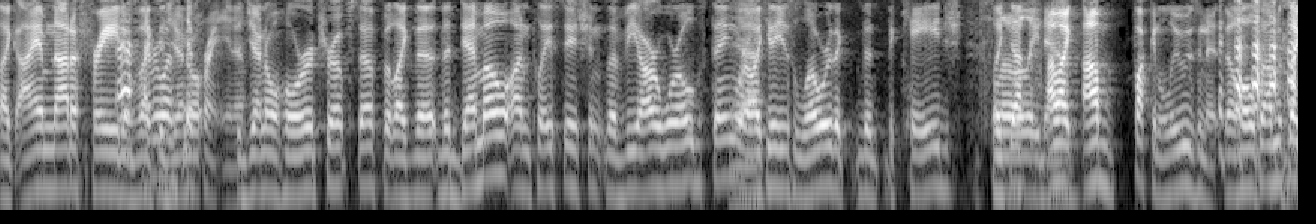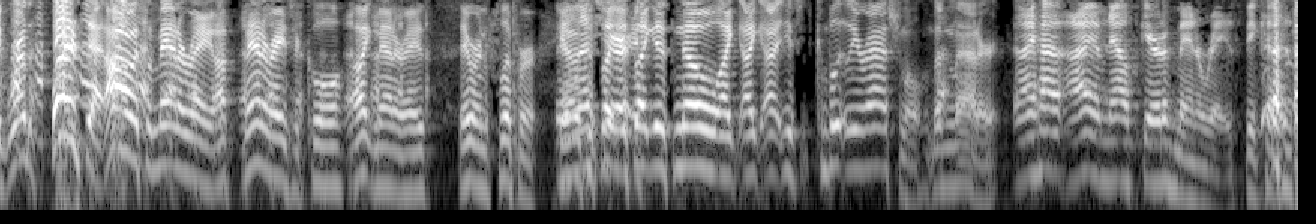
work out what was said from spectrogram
Like I am not afraid of like the general you know? the general horror trope stuff, but like the the demo on PlayStation, the VR Worlds thing, where like they just lower the the, the cage like Slowly that. down. I'm like I'm fucking losing it the whole time. I'm just like, where the, what is that? Oh, it's a manta ray. Uh, Manta rays are cool. I like manta rays. They were in Flipper. You know, it's just like it's like there's no like I, I, it's completely irrational. It doesn't matter. I have I am now scared of manta rays because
